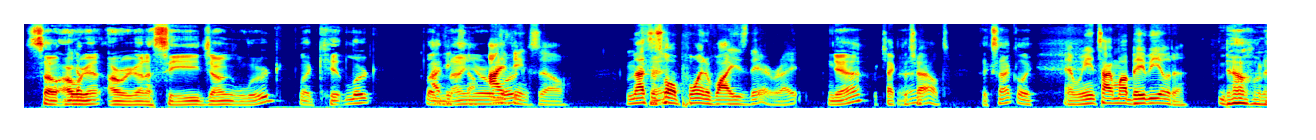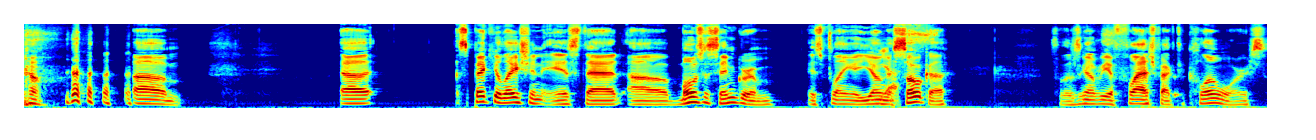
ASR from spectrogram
So are we gonna are we gonna see young Luke like kid Luke, like nine year old? I think so. And that's his whole point of why he's there, right? yeah, Protect the child. exactly. And we ain't talking about Baby Yoda. No, no. um, uh, speculation is that uh, Moses Ingram is playing a young Yes. Ahsoka. So there's gonna be a flashback to Clone Wars.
